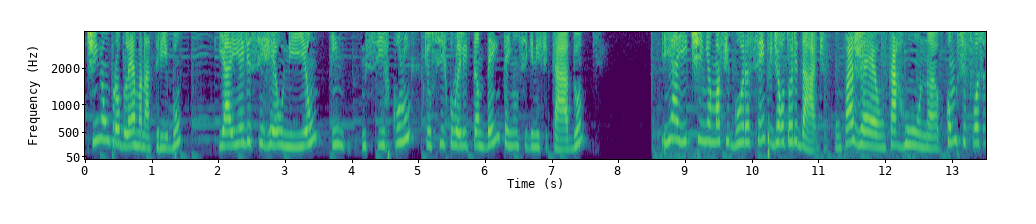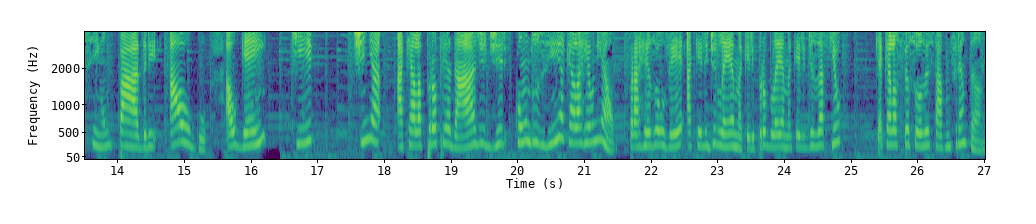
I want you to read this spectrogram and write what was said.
tinha um problema na tribo, e aí eles se reuniam em, em círculo, porque o círculo ele também tem um significado. E aí tinha uma figura sempre de autoridade, um pajé, um kahuna, como se fosse assim, um padre, algo, alguém que tinha aquela propriedade de conduzir aquela reunião para resolver aquele dilema, aquele problema, aquele desafio que aquelas pessoas estavam enfrentando.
